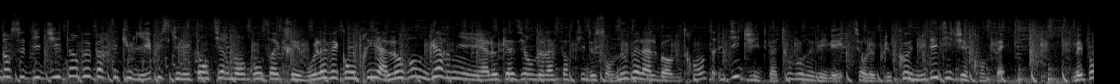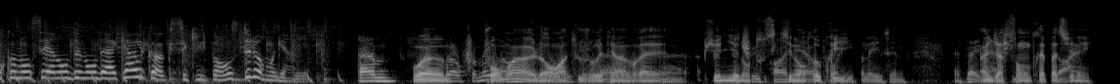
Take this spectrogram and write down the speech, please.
dans ce Digit un peu particulier puisqu'il est entièrement consacré, vous l'avez compris, à Laurent Garnier. À l'occasion de la sortie de son nouvel album 30, Digit va tout vous révéler sur le plus connu des DJ français. Mais pour commencer, allons demander à Carl Cox ce qu'il pense de Laurent Garnier. Ouais, pour moi, Laurent a toujours été un vrai pionnier dans tout ce qu'il a entrepris. Un garçon très passionné.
